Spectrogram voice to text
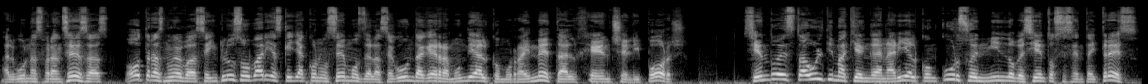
algunas francesas, otras nuevas e incluso varias que ya conocemos de la Segunda Guerra Mundial como Rheinmetall, Henschel y Porsche siendo esta última quien ganaría el concurso en 1963,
